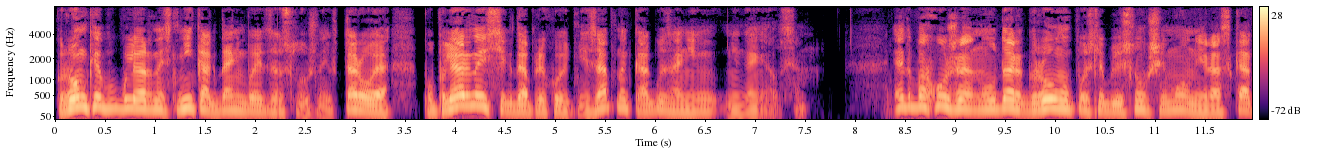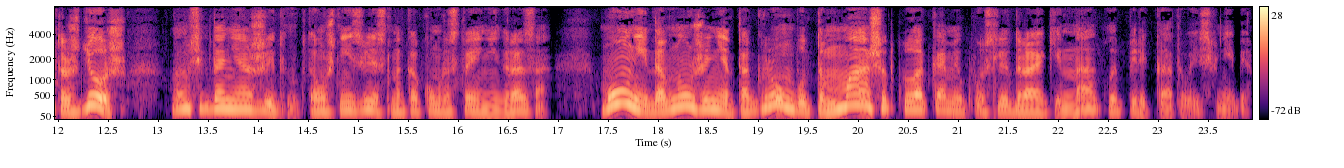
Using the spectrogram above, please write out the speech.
Громкая популярность никогда не бывает заслуженной. Второе. Популярность всегда приходит внезапно, как бы за ней не гонялся. Это похоже на удар грома после блеснувшей молнии. Раската ждешь, но он всегда неожидан, потому что неизвестно, на каком расстоянии гроза. Молнии давно уже нет, а гром будто машет кулаками после драки, нагло перекатываясь в небе.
